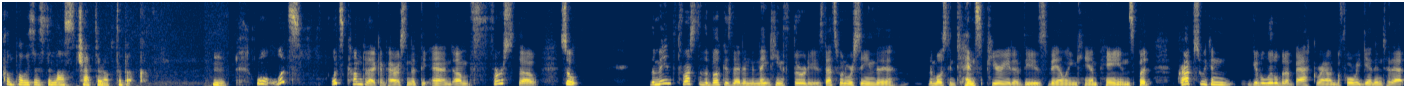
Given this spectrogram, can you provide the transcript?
composes the last chapter of the book. Hmm. Well, let's let's come to that comparison at the end. Um, first, though, so the main thrust of the book is that in the 1930s, that's when we're seeing the the most intense period of these veiling campaigns. But perhaps we can give a little bit of background before we get into that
